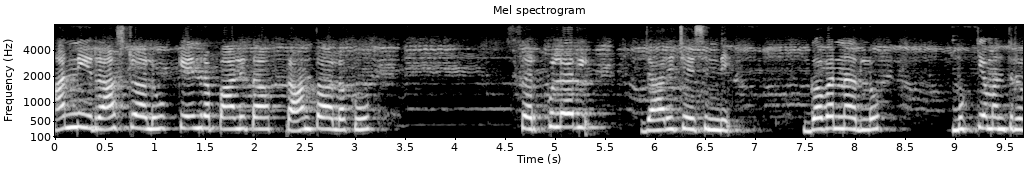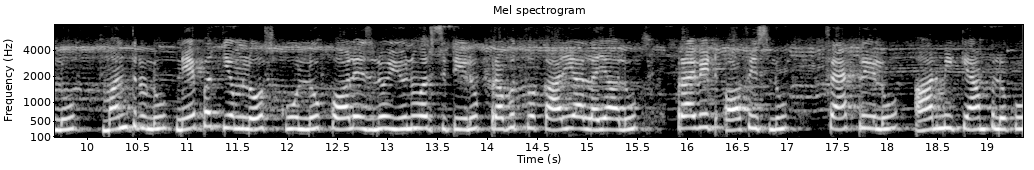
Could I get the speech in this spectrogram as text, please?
అన్ని రాష్ట్రాలు కేంద్రపాలిత ప్రాంతాలకు సర్కులర్ జారీ చేసింది. గవర్నర్లు ముఖ్యమంత్రులు మంత్రులు నేపథ్యంలో స్కూళ్ళు కాలేజీలు యూనివర్సిటీలు ప్రభుత్వ కార్యాలయాలు ప్రైవేట్ ఆఫీసులు ఫ్యాక్టరీలు ఆర్మీ క్యాంపులకు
